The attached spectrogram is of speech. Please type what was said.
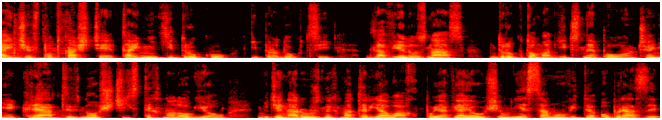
Witajcie w podcaście Tajniki Druku i Produkcji. Dla wielu z nas druk to magiczne połączenie kreatywności z technologią, gdzie na różnych materiałach pojawiają się niesamowite obrazy,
